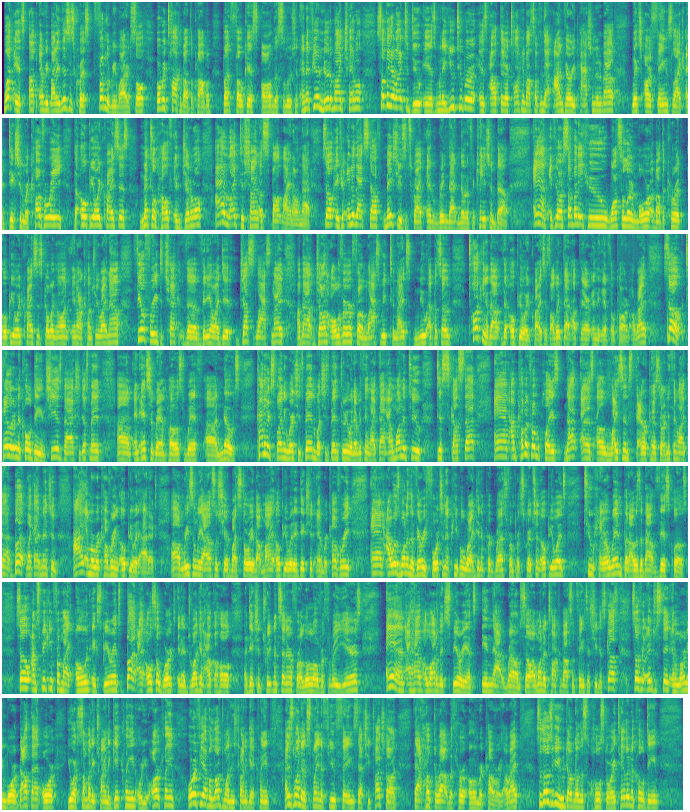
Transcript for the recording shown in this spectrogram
What is up, everybody? This is Chris from The Rewired Soul, where we talk about the problem, but focus on the solution. And if you're new to my channel, something I like to do is when a YouTuber is out there talking about something that I'm very passionate about, which are things like addiction recovery, the opioid crisis, mental health in general, I like to shine a spotlight on that. So if you're into that stuff, make sure you subscribe and ring that notification bell. And if you're somebody who wants to learn more about the current opioid crisis going on in our country right now, feel free to check the video I did just last night about John Oliver from last week tonight's new episode talking about the opioid crisis. I'll link that up there in the info card, all right? So, Taylor Nicole Dean, she is back. She just made um, an Instagram post with uh, notes kind of explaining where she's been, what she's been through and everything like that. I wanted to discuss that and I'm coming from a place not as a licensed therapist or anything like that, but like I mentioned, I am a recovering opioid addict. Um, recently, I also shared my story about my opioid addiction and recovery, and I was one of the very fortunate people where I didn't progress from prescription opioids to heroin, but I was about this close. So I'm speaking from my own experience, but I also worked in a drug and alcohol addiction treatment center for a little over three years, and I have a lot of experience in that realm. So I want to talk about some things that she discussed. So if you're interested in learning more about that, or you are somebody trying to get clean, or you are clean, or if you have a loved one who's trying to get clean, I just wanted to explain a few things that she touched on that helped her out with her own recovery, all right? So those of you who don't know this whole story, Taylor Nicole Dean,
